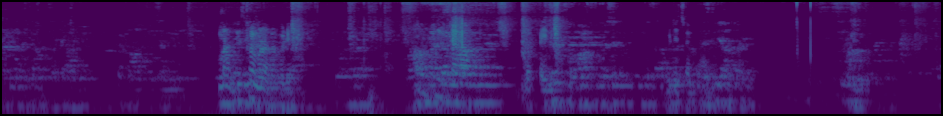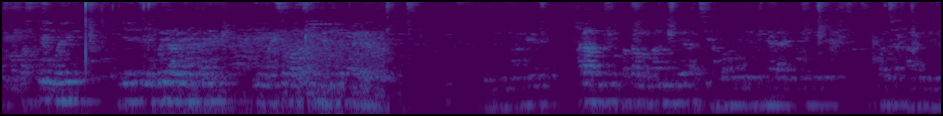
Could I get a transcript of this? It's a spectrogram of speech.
धरना देता हूँ सरकार में वीडियो। वहाँ रहा है। है। ये की से वापस हैं हर आदमी को पता मकान मिले अच्छी हवा मिले पीने मिले अच्छा खाना मिले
